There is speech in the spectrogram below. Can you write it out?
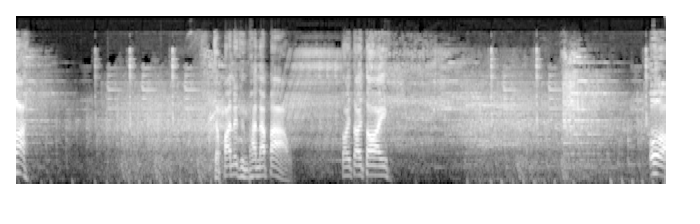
มา จะปั้นได้ถึงพันนะเปล่า ต่อยต่อยต่อยเออ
